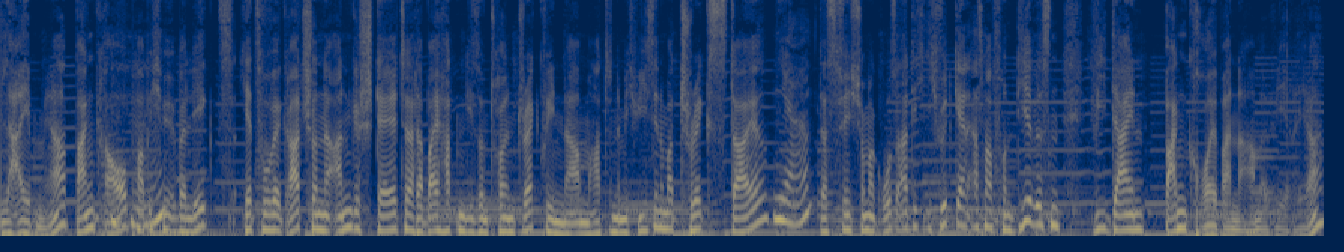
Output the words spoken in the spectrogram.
bleiben, ja. Bankraub mhm. habe ich mir überlegt. Jetzt, wo wir gerade schon eine Angestellte dabei hatten, die so einen tollen Drag Queen Namen hatte, nämlich wie hieß die nochmal? Trick Style. Ja. Das finde ich schon mal großartig. Ich würde gern erstmal von dir wissen, wie dein Bankräubername wäre, ja?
